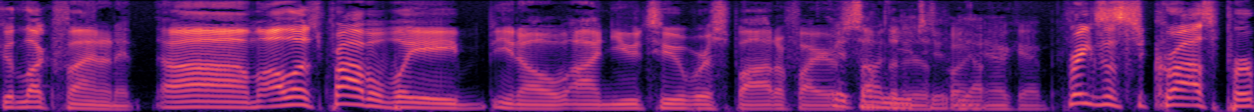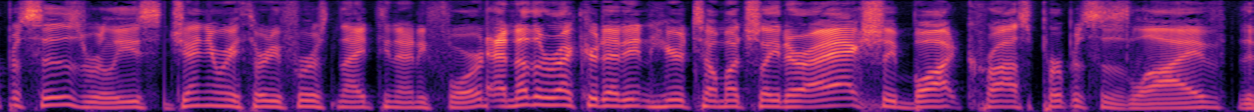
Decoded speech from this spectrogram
good luck finding it. Um, although it's probably you know on YouTube or Spotify or It's something. at this point. yep. Okay. Brings us to Cross Purposes, released January thirty first, nineteen ninety four. Another record I didn't hear till much later. I actually bought Cross Purposes live, the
